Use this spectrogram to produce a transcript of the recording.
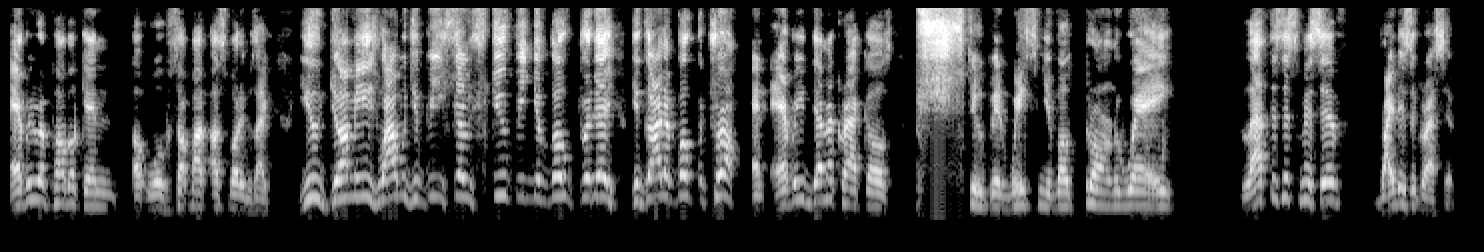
Every Republican, uh, we'll talk about us voting, was like, you dummies, why would you be so stupid to vote for the, you gotta vote for Trump. And every Democrat goes, stupid, wasting your vote, throwing away. Left is dismissive, right is aggressive.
